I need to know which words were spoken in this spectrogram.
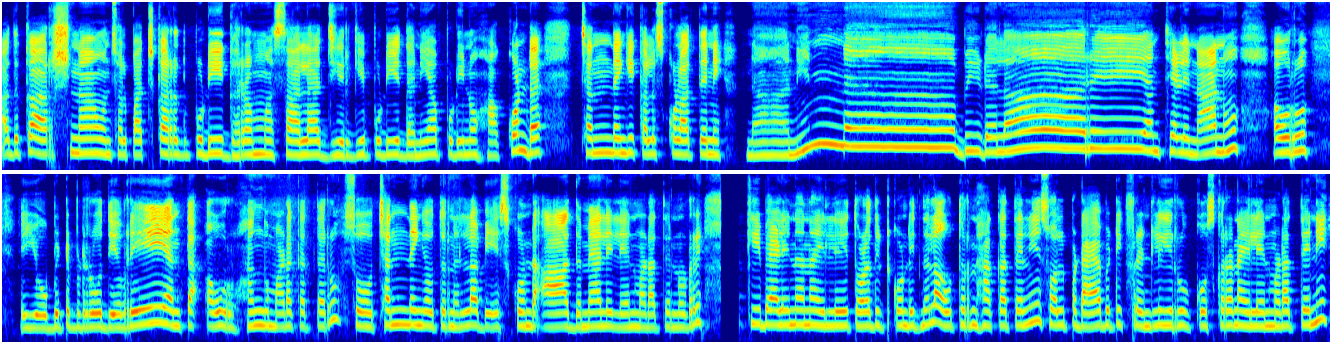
ಅದಕ್ಕೆ ಅರ್ಶಿನ, ಒಂದು ಸ್ವಲ್ಪ ಅಚ್ಕಾರದ ಪುಡಿ, ಗರಂ ಮಸಾಲ, ಜೀರಿಗೆ ಪುಡಿ, ಧನಿಯಾ ಪುಡಿನೂ ಹಾಕ್ಕೊಂಡು ಚಂದಂಗಿ ಕಲಿಸ್ಕೊಳತ್ತೇನಿ. ನಾನಿನ್ನ ಬಿಡಲಾರೆ ಅಂಥೇಳಿ ನಾನು ಅವರು, ಅಯ್ಯೋ, ಬಿಟ್ಟು ಬಿಡ್ರೋ ದೇವ್ರೇ ಅಂತ ಅವರು ಹಂಗೆ ಮಾಡಕತ್ತಾರು. ಸೊ ಚಂದಂಗೆ ಅವ್ರನ್ನೆಲ್ಲ ಬೇಯಿಸ್ಕೊಂಡು ಆದ್ಮೇಲೆ ಇಲ್ಲಿ ಏನು ಮಾಡತ್ತೇನೆ ನೋಡ್ರಿ. ಅಕ್ಕಿ ಬ್ಯಾಳಿನ ನಾ ಇಲ್ಲಿ ತೊಳೆದಿಟ್ಕೊಂಡಿದ್ನಲ್ಲ ಅವ್ರನ್ನ ಹಾಕತ್ತೇನಿ. ಸ್ವಲ್ಪ ಡಯಾಬಿಟಿಕ್ ಫ್ರೆಂಡ್ಲಿ ಇರೋಕ್ಕೋಸ್ಕರ ನಾ ಇಲ್ಲಿ ಏನು ಮಾಡತ್ತೇನಿ.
